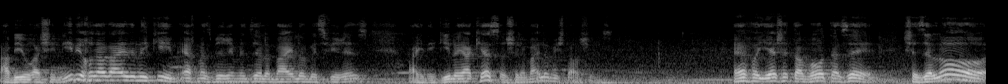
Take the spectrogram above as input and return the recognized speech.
הביאור השני בייחוד הוואי וליקים, איך מסבירים את זה למיילו בספירס? על ידי גילוי הכסר שלמיילו משטר שלו. איפה יש את הוורט הזה, שזה לא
